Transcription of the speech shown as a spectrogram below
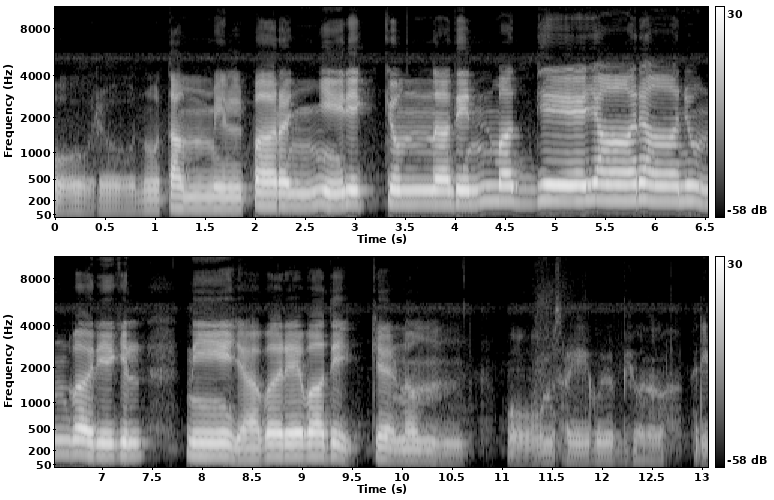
ഓരോന്നു തമ്മിൽ പറഞ്ഞിരിക്കുന്നതിൻ മധ്യേയാരാനും വരികിൽ നീയവരെ വധിക്കണം. ഓം ശ്രീ ഗുരുഭ്യോ നമ. ഹരി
